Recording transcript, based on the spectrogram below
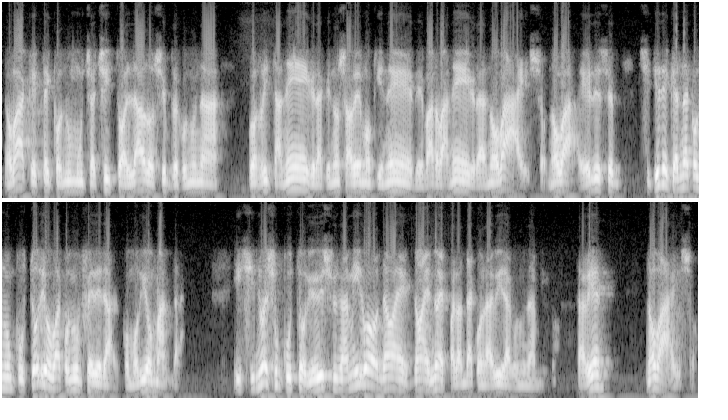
No va que esté con un muchachito al lado siempre con una gorrita negra que no sabemos quién es, de barba negra. No va eso, no va. Él es si tiene que andar con un custodio, va con un federal, como Dios manda. Y si no es un custodio y es un amigo, no es, no es, no es para andar con la vida con un amigo. ¿Está bien? No va eso.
